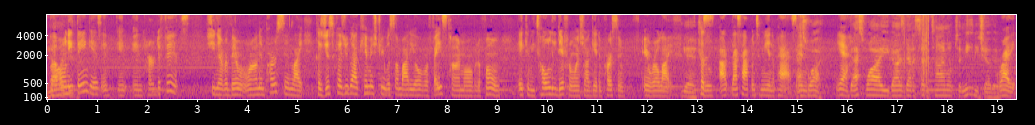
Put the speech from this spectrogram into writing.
You But know, only you- thing is, in, in in her defense, she never been with Ron in person. Like, cause just because you got chemistry with somebody over FaceTime or over the phone, it can be totally different once y'all get in person in real life. Yeah, Cause true. I, that's happened to me in the past. That's and, why. Yeah. That's why you guys gotta set a time up to meet each other. right.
